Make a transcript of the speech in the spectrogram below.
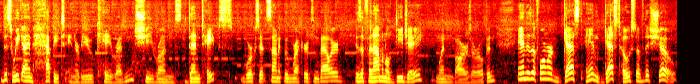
This week, I am happy to interview Kay Redden. She runs Den Tapes, works at Sonic Boom Records in Ballard, is a phenomenal DJ when bars are open, and is a former guest and guest host of this show.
